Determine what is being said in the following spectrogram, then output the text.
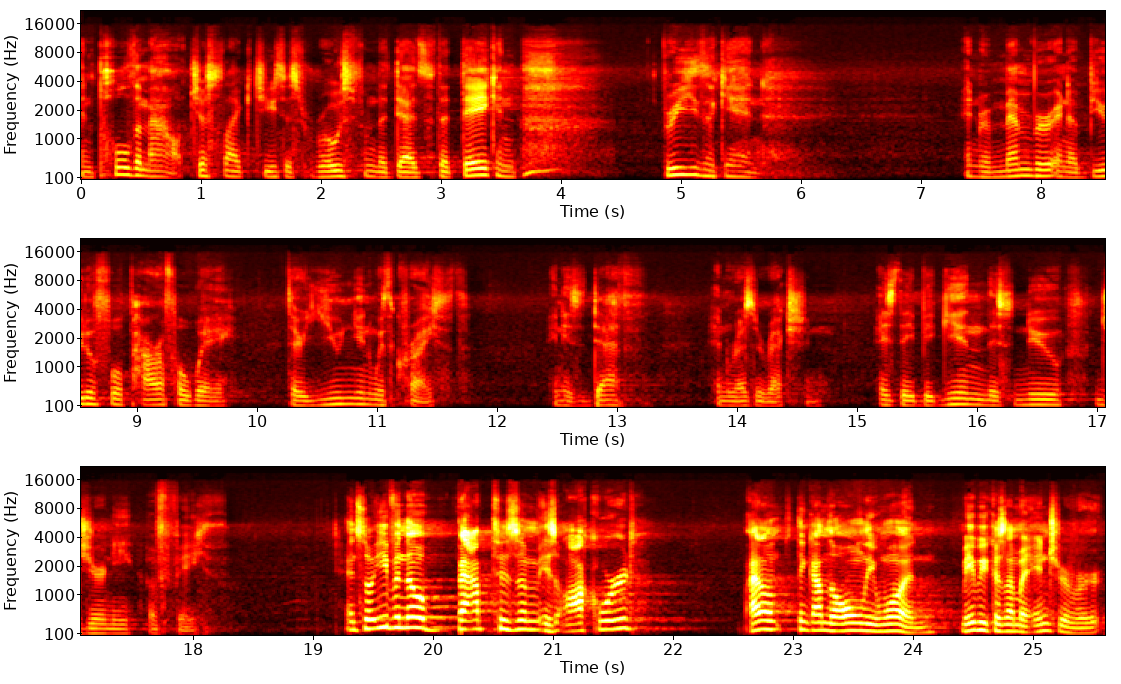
and pull them out, just like Jesus rose from the dead, so that they can breathe again and remember in a beautiful, powerful way their union with Christ in his death and resurrection as they begin this new journey of faith. And so, even though baptism is awkward, I don't think I'm the only one, maybe because I'm an introvert.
